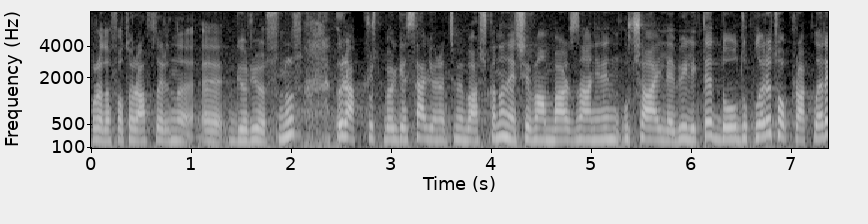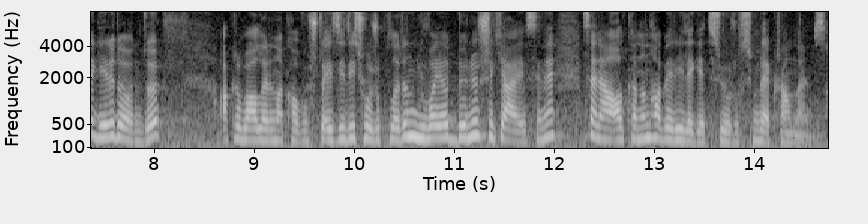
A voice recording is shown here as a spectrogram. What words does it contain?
burada fotoğraflarını e, görüyorsunuz. Irak Kürt Bölgesel Yönetimi Başkanı Neçirvan Barzani'nin uçağıyla birlikte doğdukları topraklara geri döndü. Akrabalarına kavuştu. Ezidi çocukların yuvaya dönüş hikayesini Sena Alkan'ın haberiyle getiriyoruz şimdi ekranlarınıza.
